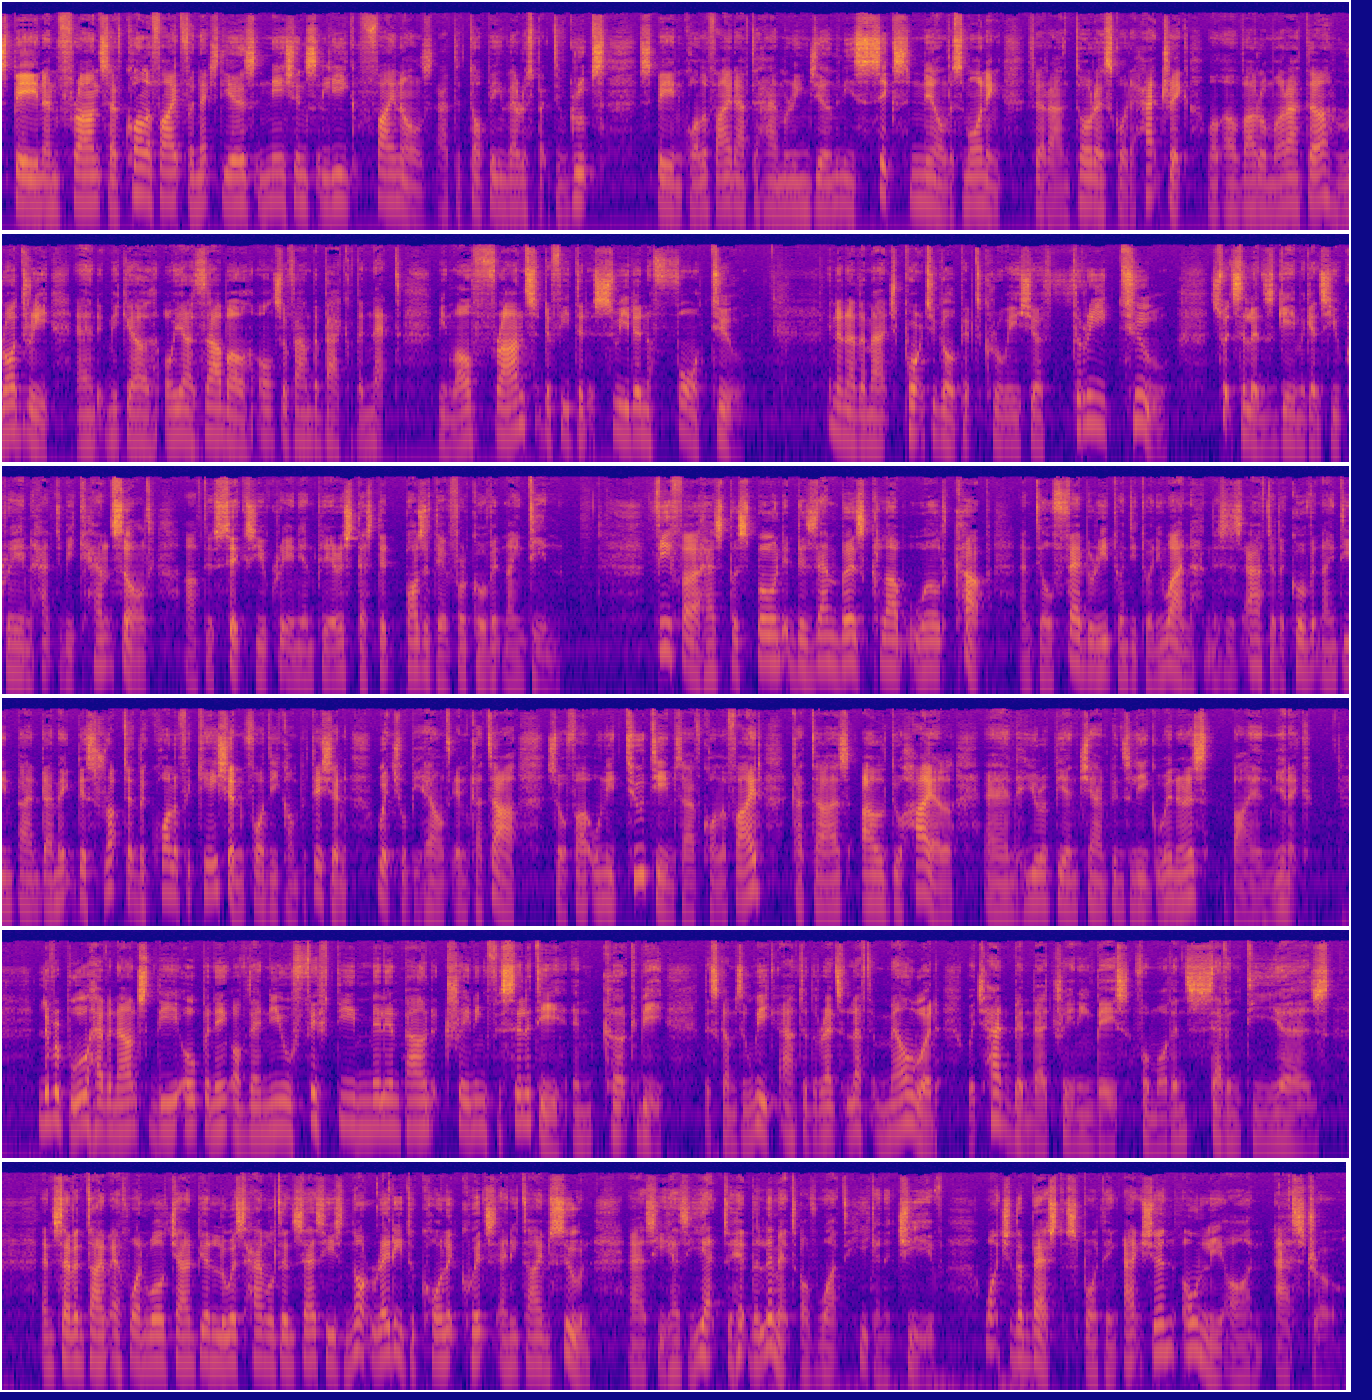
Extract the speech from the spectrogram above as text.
Spain and France have qualified for next year's Nations League finals after topping their respective groups. Spain qualified after hammering Germany 6 0 this morning. Ferran Torres scored a hat trick, while Alvaro Morata, Rodri, and Mikel Oyarzabal also found the back of the net. Meanwhile, France defeated Sweden 4 2. In another match, Portugal pipped Croatia 3 2. Switzerland's game against Ukraine had to be cancelled after six Ukrainian players tested positive for COVID 19. FIFA has postponed December's Club World Cup until February 2021. This is after the COVID 19 pandemic disrupted the qualification for the competition, which will be held in Qatar. So far, only two teams have qualified Qatar's Al Duhail and European Champions League winners Bayern Munich. Liverpool have announced the opening of their new £50 million training facility in Kirkby. This comes a week after the Reds left Melwood, which had been their training base for more than 70 years. And seven time F1 world champion Lewis Hamilton says he's not ready to call it quits anytime soon, as he has yet to hit the limit of what he can achieve. Watch the best sporting action only on Astro.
